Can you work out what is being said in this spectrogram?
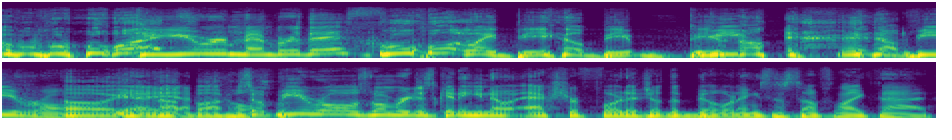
What? Do you remember this? What? Wait, B B B. B, no, B roll. Oh, yeah, not butthole. So B roll is when we're just getting, you know, extra footage of the buildings and stuff like that.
